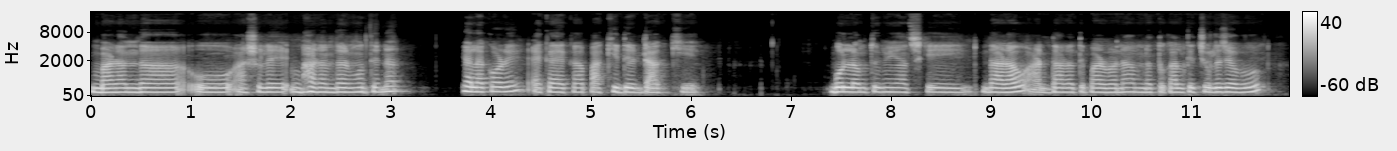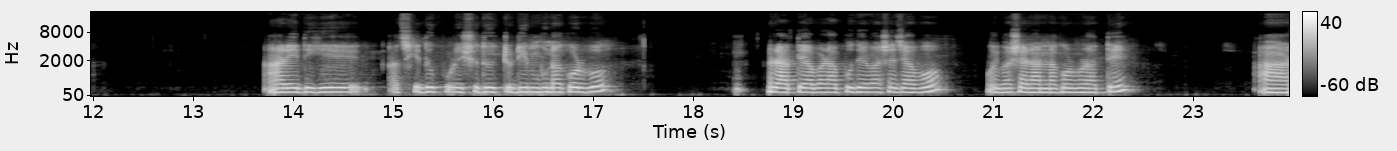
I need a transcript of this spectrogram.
বারান্দা ও আসলে বারান্দার মধ্যে না খেলা করে, একা একা পাখিদের ডাক খেয়ে। বললাম, তুমি আজকে দাঁড়াও, আর দাঁড়াতে পারবে না, আমরা তো কালকে চলে যাব। আর এদিকে আজকে দুপুরে শুধু একটু ডিম ভুনা করব। রাতে আবার আপুদের বাসায় যাব। ওই বাসায় রান্না করব রাতে। আর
